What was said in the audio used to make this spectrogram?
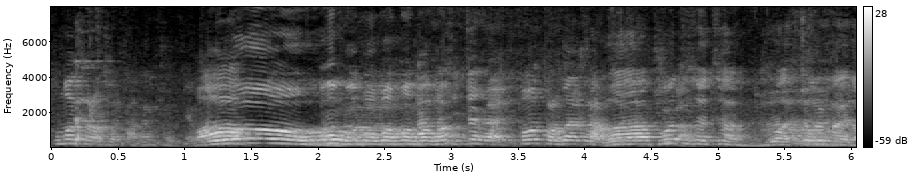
토마토랑 설 다생초. 와. 뭐, 뭐, 뭐, 뭐, 나 진짜 좋아해. 토마토랑 살짝. 와, 토마토 설탕. 와, 진짜 오랜만이다.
